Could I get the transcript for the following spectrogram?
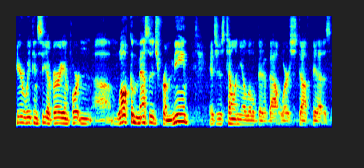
Here we can see a very important um, welcome message from me. It's just telling you a little bit about where stuff is.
